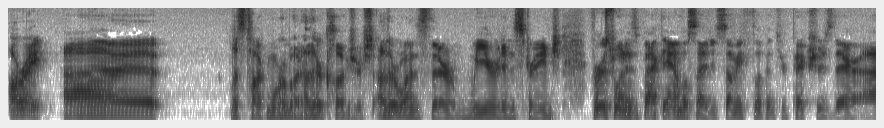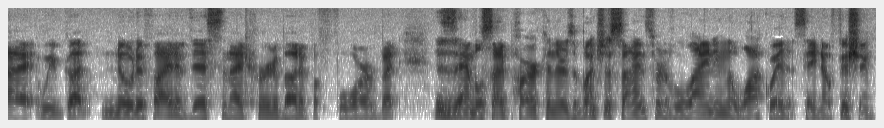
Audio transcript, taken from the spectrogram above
All right, uh, let's talk more about other closures, other ones that are weird and strange. First one is back to Ambleside. You saw me flipping through pictures there. Uh, we've got notified of this and I'd heard about it before, but this is Ambleside Park and there's a bunch of signs sort of lining the walkway that say no fishing.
